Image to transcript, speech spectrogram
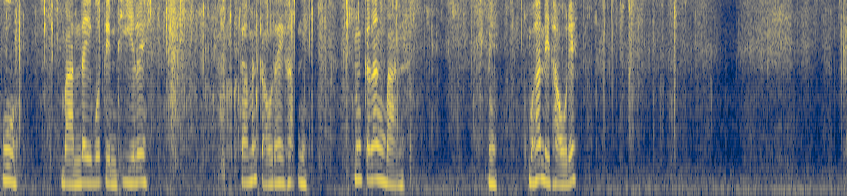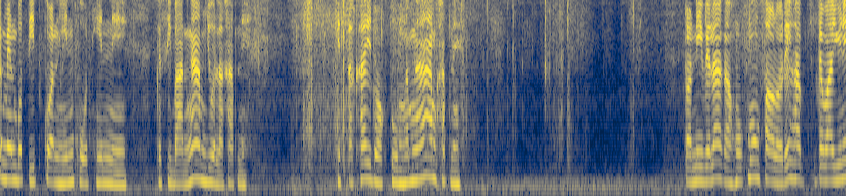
โอ้บานได้บ่เต็มที่เลย แต่มันเก่าได้ครับนี่ มันกำลังบาน นี่บ่ทันได้เท่าเด้คันแมนบ่ติดก้อนหินโขดหินนี่กสิบานงามอยู่ล่ะครับนี่เห็ดตะไคร่ดอกตูมงามๆครับนี่ ตอนนี้เวลากับหกโมงเช้าเลยด้ครับ แต่ว่าอยู่ใน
